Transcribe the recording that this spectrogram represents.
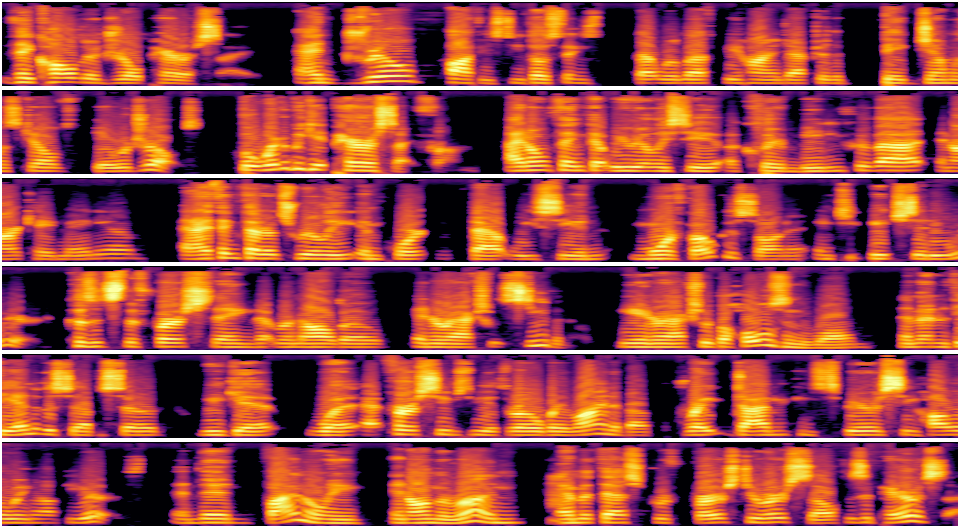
they call it a drill parasite. And drill, obviously, those things that were left behind after the big gem was killed, they were drills. But where do we get parasite from? I don't think that we really see a clear meaning for that in Arcade Mania. And I think that it's really important that we see more focus on it and keep Beach City weird. Because it's the first thing that Ronaldo interacts with Steven. He interacts with the holes in the wall. And then at the end of this episode, we get what at first seems to be a throwaway line about the great diamond conspiracy hollowing out the earth. And then finally, and on the run, hmm. Amethyst refers to herself as a parasite.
